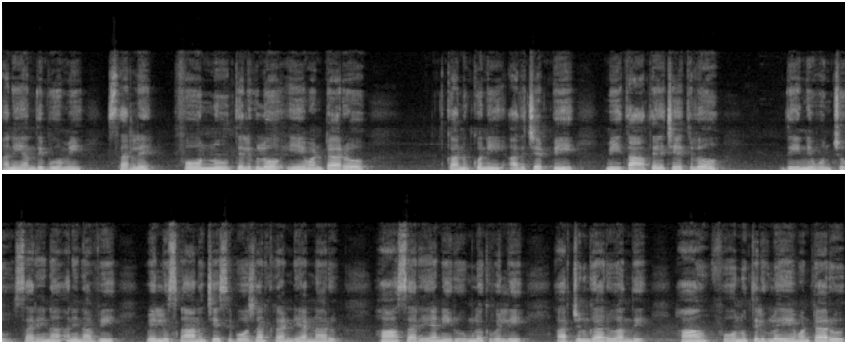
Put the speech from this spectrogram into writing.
అని అంది భూమి. సర్లే ఫోన్ను తెలుగులో ఏమంటారో కనుక్కొని అది చెప్పి మీ తాతయ్య చేతిలో దీన్ని ఉంచు సరేనా అని నవ్వి వెళ్ళు స్నానం చేసి భోజనానికి రండి అన్నారు. హా సరే అని రూమ్లోకి వెళ్ళి అర్జున్ గారు అంది. హా ఫోను తెలుగులో ఏమంటారు?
